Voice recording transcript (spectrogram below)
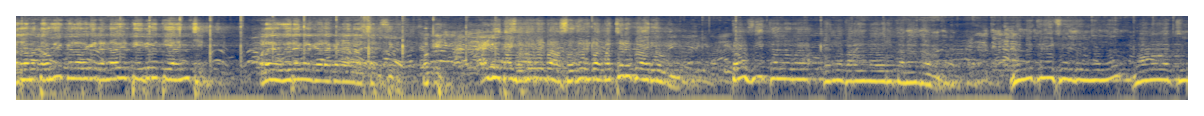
അതോടൊപ്പം തൗഫീഖ് കലാറക്ക് രണ്ടായിരത്തി ഇരുപത്തി അഞ്ച് വളരെ ഉയരങ്ങൾ കീഴടക്കട്ടെ എന്ന് ആശംസിക്കും ഓക്കെ മറ്റൊരു കാര്യം തൗഫീഖ് കല്ലറ എന്ന് പറയുന്ന ഒരു കലാകാരൻ. മിമിക്രി ഫീൽഡിൽ നിന്ന് മോണോളക്സിൽ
